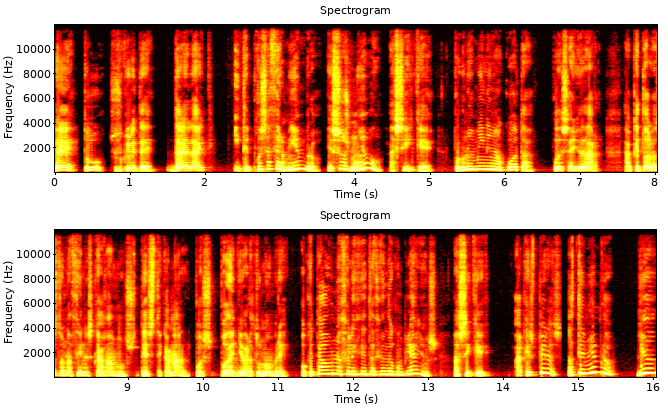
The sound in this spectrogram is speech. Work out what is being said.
¡Eh, tú! Suscríbete, dale like y te puedes hacer miembro. Eso es nuevo. Así que, por una mínima cuota, puedes ayudar a que todas las donaciones que hagamos de este canal pues puedan llevar tu nombre o que te haga una felicitación de cumpleaños. Así que, ¿a qué esperas? ¡Hazte miembro! ¡Ya!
